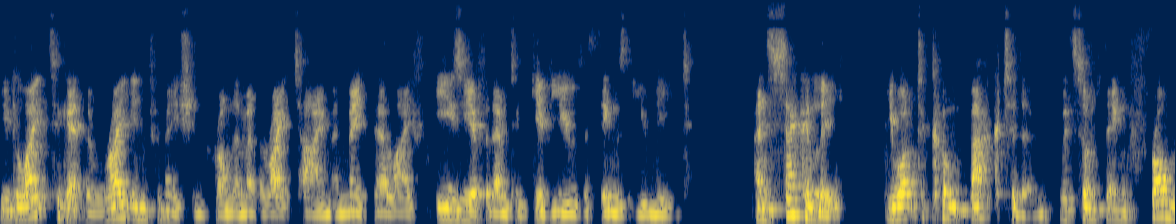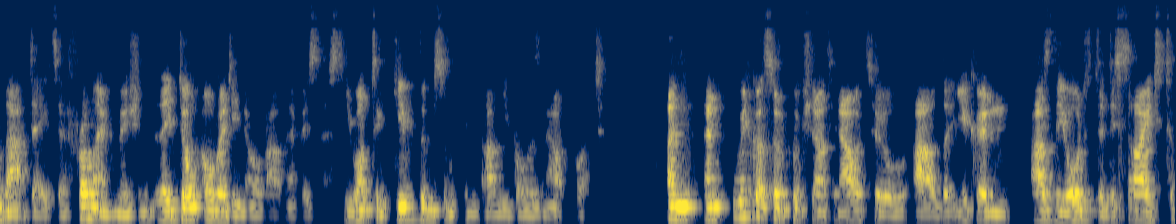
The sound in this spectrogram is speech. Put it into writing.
you'd like to get the right information from them at the right time and make their life easier for them to give you the things that you need. And secondly, you want to come back to them with something from that data, from that information that they don't already know about their business. You want to give them something valuable as an output. And, and we've got some functionality in our tool, Al, that you can, as the auditor, decide to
